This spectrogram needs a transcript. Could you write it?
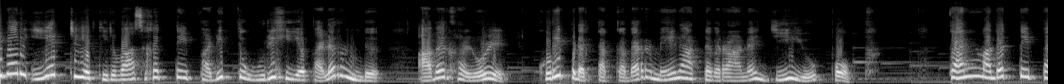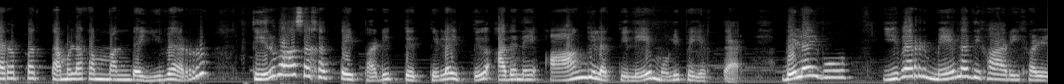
இவர் இயற்றிய திருவாசகத்தை படித்து உருகிய பலருண்டு. அவர்களுள் குறிப்பிடத்தக்கவர் மேனாட்டவரான ஜியு போப். தன் மதத்தை பரப்ப தமிழகம் வந்த இவர் திருவாசகத்தை படித்து திளைத்து அதனை ஆங்கிலத்திலே மொழிபெயர்த்தார். விளைவு இவர் மேலதிகாரிகள்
